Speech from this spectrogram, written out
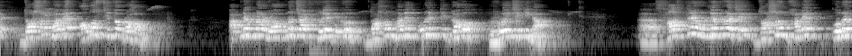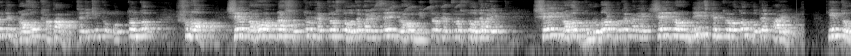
দশম ভাবে অবস্থিত গ্রহ। আপনি আপনার লগ্ন চার্ট খুলে দেখুন, দশম ভাবে কোনো একটি গ্রহ রয়েছে কি না শাস্ত্রে উল্লেখ রয়েছে, দশম ভাবে কোনো একটি গ্রহ থাকা সেটি কিন্তু অত্যন্ত শুভ। সে গ্রহ আপনার শত্রু ক্ষেত্রস্থ হতে পারে, সেই গ্রহ মিত্র ক্ষেত্রস্থ হতে পারে, সেই গ্রহ দুর্বল হতে পারে, সেই গ্রহ নিজ ক্ষেত্রগত হতে পারে। কিন্তু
